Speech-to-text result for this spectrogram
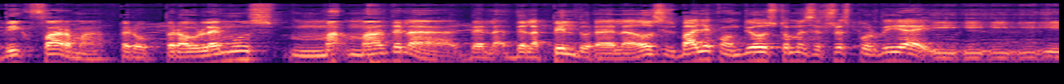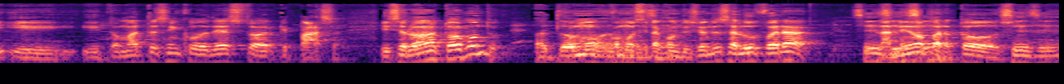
Big Pharma, pero, pero hablemos más, de, la, de, la, de la píldora, de la dosis. Vaya con Dios, tómese tres por día y, y, y, y, tomate cinco de esto a ver qué pasa. Y se lo dan a todo el mundo. A todo como, mundo, como si la condición de salud fuera la misma para todos. Sí, sí,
